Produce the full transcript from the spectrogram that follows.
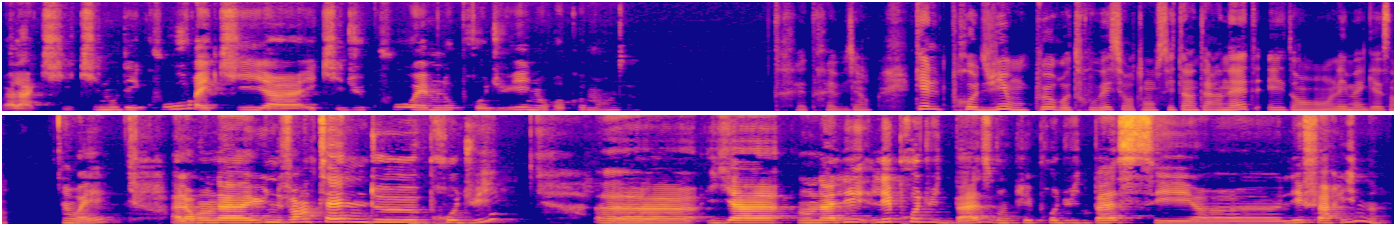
voilà, qui, nous découvrent et qui, euh, et qui du coup aiment nos produits et nous recommandent. Très très bien. Quels produits on peut retrouver sur ton site internet et dans les magasins? Ouais. Alors, on a une vingtaine de produits. Euh, y a, on a les, les produits de base. Donc, les produits de base, c'est euh, les farines.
